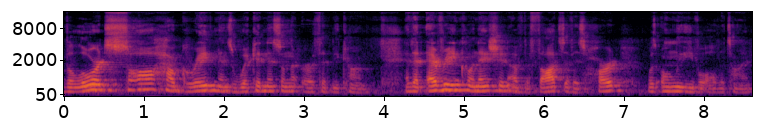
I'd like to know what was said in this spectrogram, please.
the Lord saw how great men's wickedness on the earth had become, and that every inclination of the thoughts of his heart was only evil all the time.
